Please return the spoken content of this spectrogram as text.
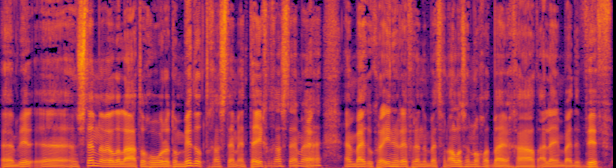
uh, weer uh, hun stem wilden laten horen door middel te gaan stemmen en tegen te gaan stemmen. Hè? En bij het Oekraïne-referendum werd van alles en nog wat bijgehaald. Alleen bij de WIF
